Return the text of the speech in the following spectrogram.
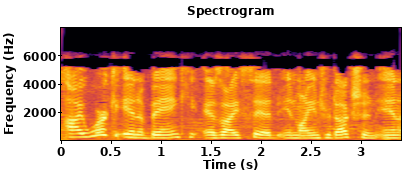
I work in a bank, as I said in my introduction, and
